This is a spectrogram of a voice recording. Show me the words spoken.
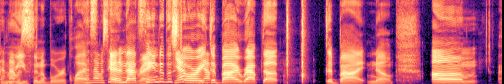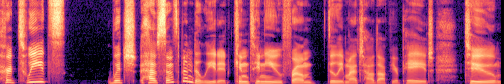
And that was Reasonable request. and that was the end of it, that's right? the end of the Yep, story. yep. Goodbye. Wrapped up. Goodbye. No. Um, her tweets, which have since been deleted, continue from delete my child off your page to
